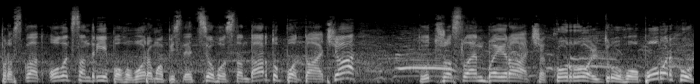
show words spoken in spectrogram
Про склад Олександрії поговоримо після цього стандарту. Подача. Тут Жослен Байрача, король другого поверху.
